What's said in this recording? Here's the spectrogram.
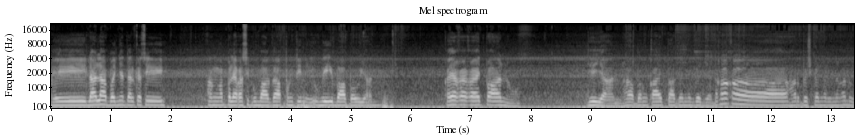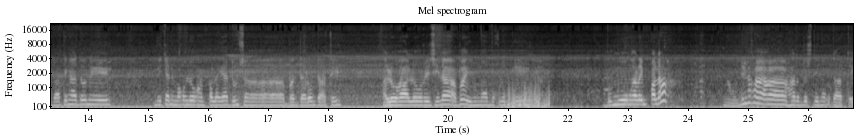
eh lalaban niya dahil kasi ang ampalaya kasi gumagapang din eh. Umiibabaw yan. Kaya ka kahit paano di yan. Habang kahit pa ganyan ganyan nakaka harvest ka na rin ng ano. Dati nga doon eh may tanim akong lokang palaya doon sa bandaron dati. Halo-halo rin sila. Aba yung mga buklot eh bumunga rin pala. No, hindi naka-harvest din ako dati.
